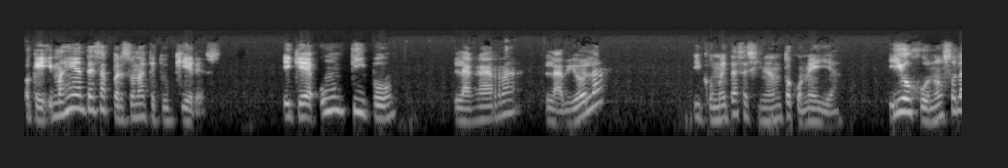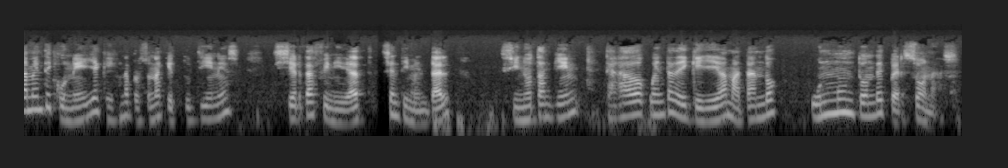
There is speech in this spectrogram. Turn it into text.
Ok, imagínate esa persona que tú quieres y que un tipo la agarra, la viola y comete asesinato con ella. Y ojo, no solamente con ella, que es una persona que tú tienes cierta afinidad sentimental, sino también te has dado cuenta de que lleva matando un montón de personas.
